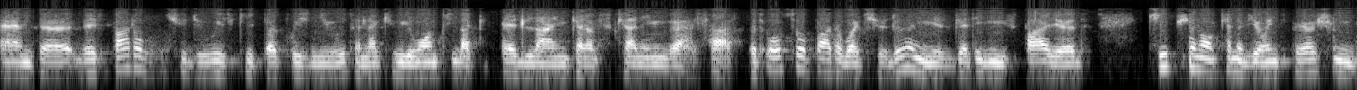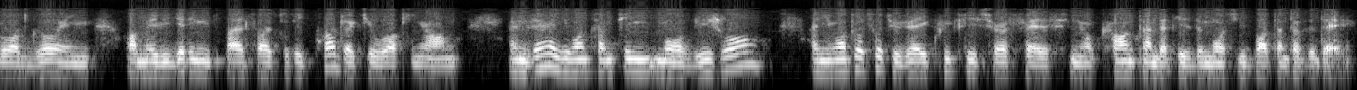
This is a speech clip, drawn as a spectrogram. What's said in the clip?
and uh, there's part of what you do is keep up with news, and like you want like headline kind of scanning very fast. But also part of what you're doing is getting inspired, keep you know kind of your inspiration board going, or maybe getting inspired for a specific project you're working on. And there you want something more visual and you want also to very quickly surface, you know, content that is the most important of the day.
